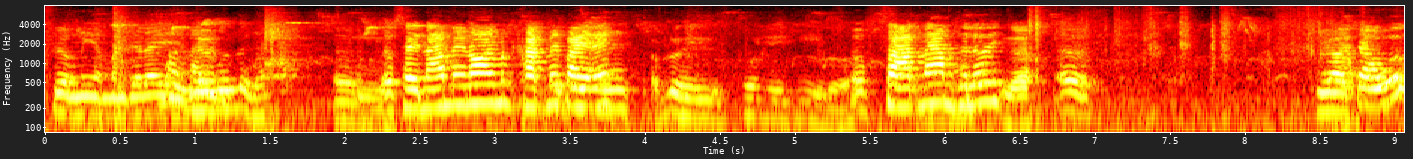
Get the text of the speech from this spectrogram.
เครื่องนี้มันจะได้ๆลื่น เออเราใส่น้ำน้อยๆมันขัดไม่ไปเลยเอาเลยพูดยี่ๆเลยเราสาดน้ำใส่เลยเนอะเออเผื่อเจ้าเอ้ย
